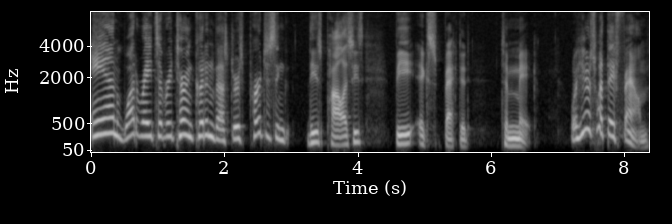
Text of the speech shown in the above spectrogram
And what rates of return could investors purchasing these policies be expected to make? Well, here's what they found.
